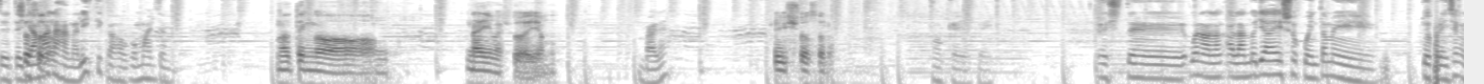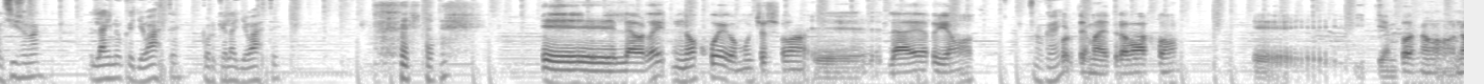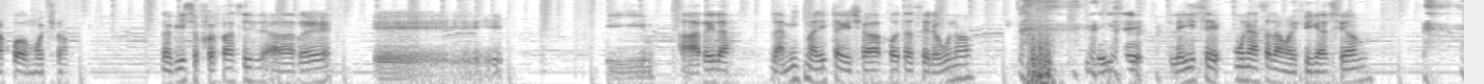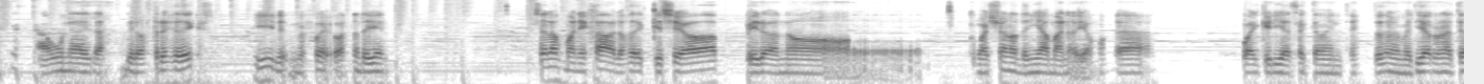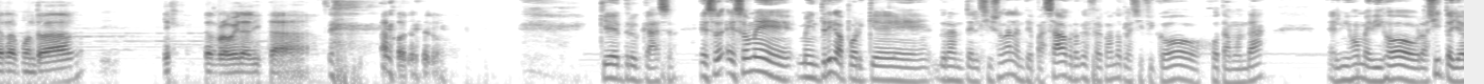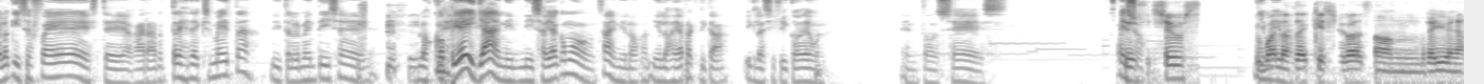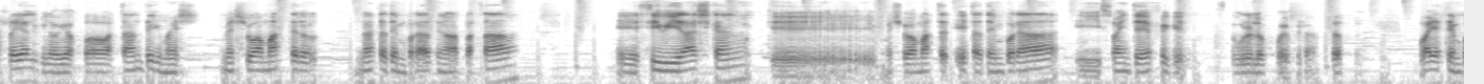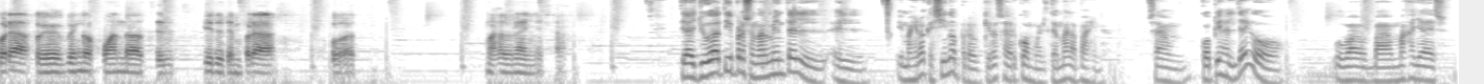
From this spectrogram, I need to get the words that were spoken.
¿Te, te llaman las analíticas o cómo es el tema? No tengo... Nadie me ayuda, digamos. ¿Vale? Soy yo solo. Ok, ok. Este, bueno, hablando ya de eso, cuéntame tu experiencia en el seasonal, el line que llevaste, por qué la llevaste. Eh, la verdad, no juego mucho yo eh, la R, digamos, Ok. por tema de trabajo eh, y tiempos, no, no juego mucho. Lo que hice fue fácil, agarré eh, y agarré la, la misma lista que llevaba J01 y le hice, le hice una sola modificación a una de, las, de los tres decks y le- me fue bastante bien. Ya los manejaba los decks que llevaba, pero no. Como yo no tenía mano, digamos, la- cuál quería exactamente. Entonces me metí a runaterra.ar y le robé la lista a J01. Qué trucazo. Eso, eso me, me intriga porque durante el season del antepasado, creo que fue cuando clasificó J. Mondá, él mismo me dijo, brocito, yo lo que hice fue este, agarrar tres decks meta, literalmente hice, los copié y ya, ni, ni sabía cómo, ¿sabes? Ni los, ni los había practicado y clasificó de uno. Entonces, eso. Yo igual los decks que lleva son Draven Real, que lo había jugado bastante, que me, me llevó a Master no esta temporada, sino la pasada. Eh, CB Dashkan, que me llevó a Master esta temporada. Y Swain TF, que seguro lo fue, pero varias temporadas, porque vengo jugando hace siete temporadas. Juego más de un año ya. ¿Te ayuda a ti personalmente el, el- Imagino que sí, no, pero quiero saber cómo, el tema de la página. O sea, ¿copias el deck o, o va, va más allá de eso?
